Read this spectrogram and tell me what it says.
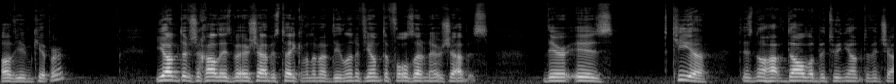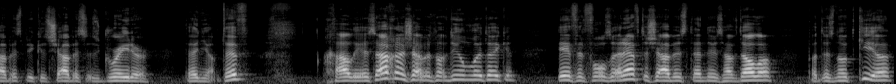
of Yom Kippur. Yom Tov Shechales Be'er Shabbos take of them avdilan. If Yom Tov falls on Erev Shabbos, there is tkiya. There's no havdalah between Yom Tov and Shabbos because Shabbos is greater than Yom Tov. If it falls out after Shabbos, then there's havdalah, but there's no tkiya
